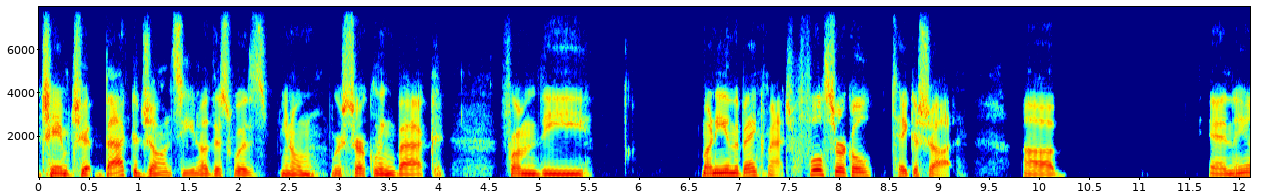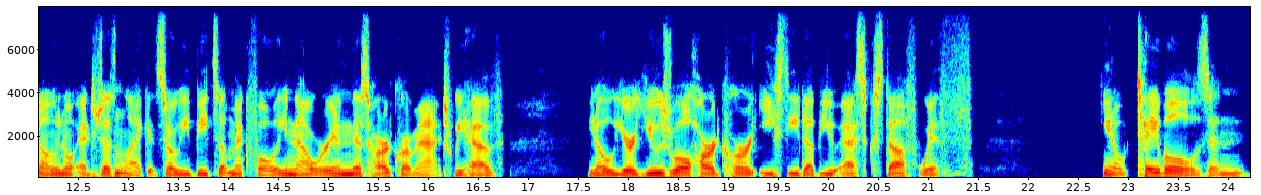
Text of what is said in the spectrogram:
championship back to John Cena. This was, you know, we're circling back from the Money in the Bank match. Full circle, take a shot. Uh, and you know, you know, Edge doesn't like it, so he beats up McFoley. Foley. Now we're in this hardcore match. We have, you know, your usual hardcore ECW esque stuff with, you know, tables and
